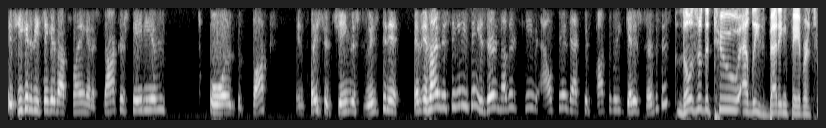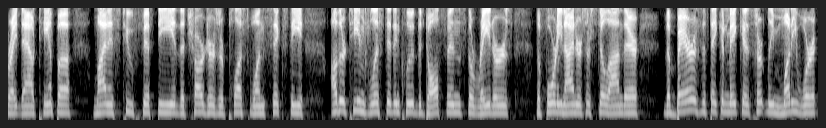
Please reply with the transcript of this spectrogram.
is he going to be thinking about playing at a soccer stadium or the Bucs in place of Jameis Winston? Am, am I missing anything? Is there another team out there that could possibly get his services? Those are the two at least betting favorites right now. Tampa minus 250, the Chargers are plus 160. Other teams listed include the Dolphins, the Raiders, the 49ers are still on there. The Bears, if they can make it certainly muddy work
